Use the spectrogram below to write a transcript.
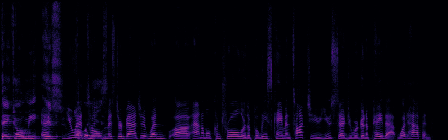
They told me And his. you had upper told leg- Mr. Badgett when uh, animal control or the police came and talked to you, you said you were going to pay that. What happened?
